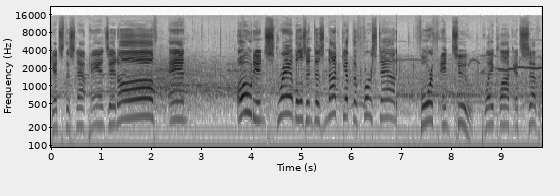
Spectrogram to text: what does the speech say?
Gets the snap, hands it off, and Odin scrambles and does not get the first down. Fourth and two. Play clock at seven.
